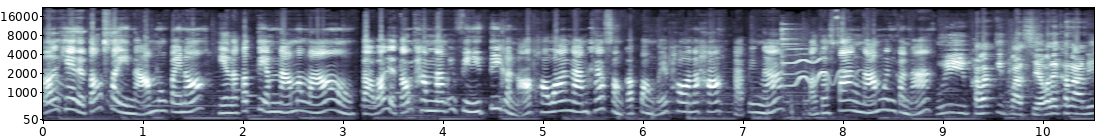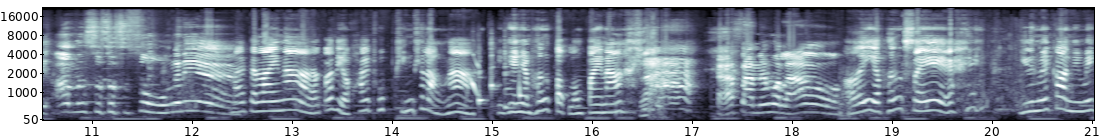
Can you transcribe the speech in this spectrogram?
โอเคเดี๋ยวต้องใส่น้ำลงไปเนาะโอเคแล้วก็เตรียมน้ำมาแล้ว แต่ว่าเดี๋ยวต้องทำน้ำอินฟินิตี้ก่อนเนาะเพราะว่าน้ำแค่2กระป๋องไม่พอนะคะแป๊บนึงนะ เราจะสร้างน้ำกันก่อนนะอุ้ยภารกิจหวาดเสียวอะไรขนาดนี้อ้าวมันสูงสูงสูงอะเนี่ยไม่เป็นไรนะแล้วก็เดี๋ยวค่อยทุบทิ้งทีหลังนะอีกทีอย่าเพิ่งตกลงไปนะอ่าขาสั่นไปหมดแล้ว เอ้ยอย่าเพิ่งเซ ยืนไว้ก่อนยืนไว้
